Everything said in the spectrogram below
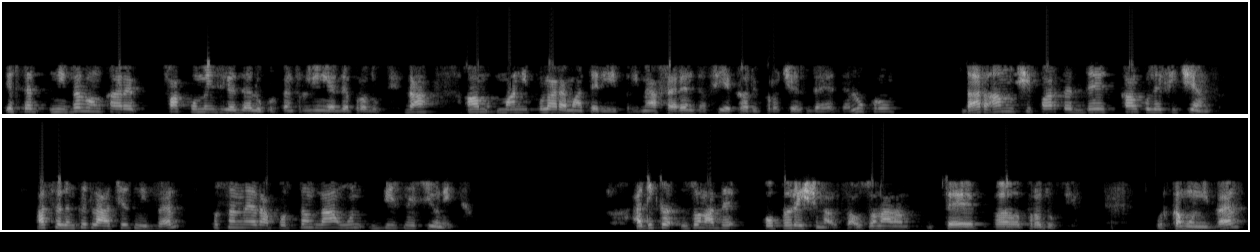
este nivelul în care fac comenzile de lucru pentru linie de producție. Da? Am manipularea materiei prime aferentă fiecărui proces de, de lucru, dar am și parte de calcul eficiență. Astfel încât la acest nivel o să ne raportăm la un business unit. adică zona de operational sau zona de uh, producție. Urcăm un nivel,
